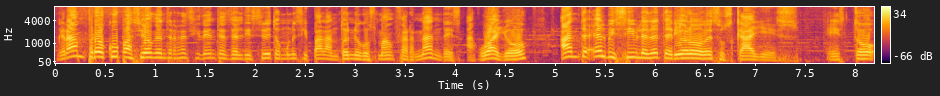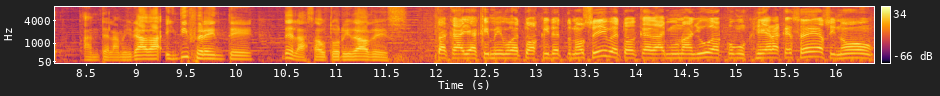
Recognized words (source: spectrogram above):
Gran preocupación entre residentes del Distrito Municipal Antonio Guzmán Fernández, Aguayo, ante el visible deterioro de sus calles. Esto ante la mirada indiferente de las autoridades. Esta calle aquí mismo, esto aquí esto no sirve, esto hay que darme una ayuda como quiera que sea, si no,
